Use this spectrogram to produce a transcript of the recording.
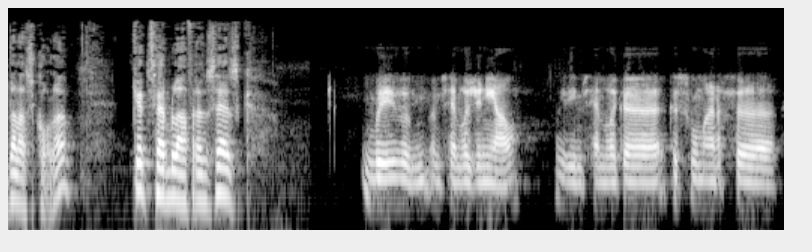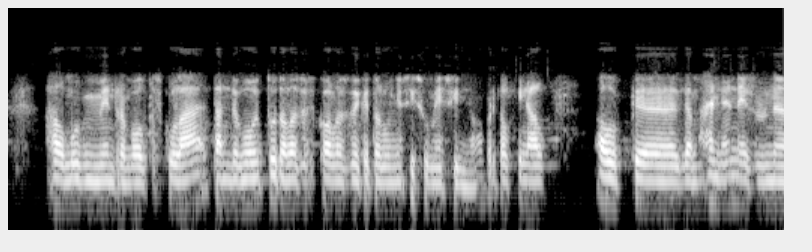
de l'Escola. Què et sembla, Francesc? Bé, em sembla genial. Vull dir, em sembla que, que sumar-se al moviment revolt escolar, tant de bo totes les escoles de Catalunya s'hi sumessin, no? Perquè al final el que demanen és una,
